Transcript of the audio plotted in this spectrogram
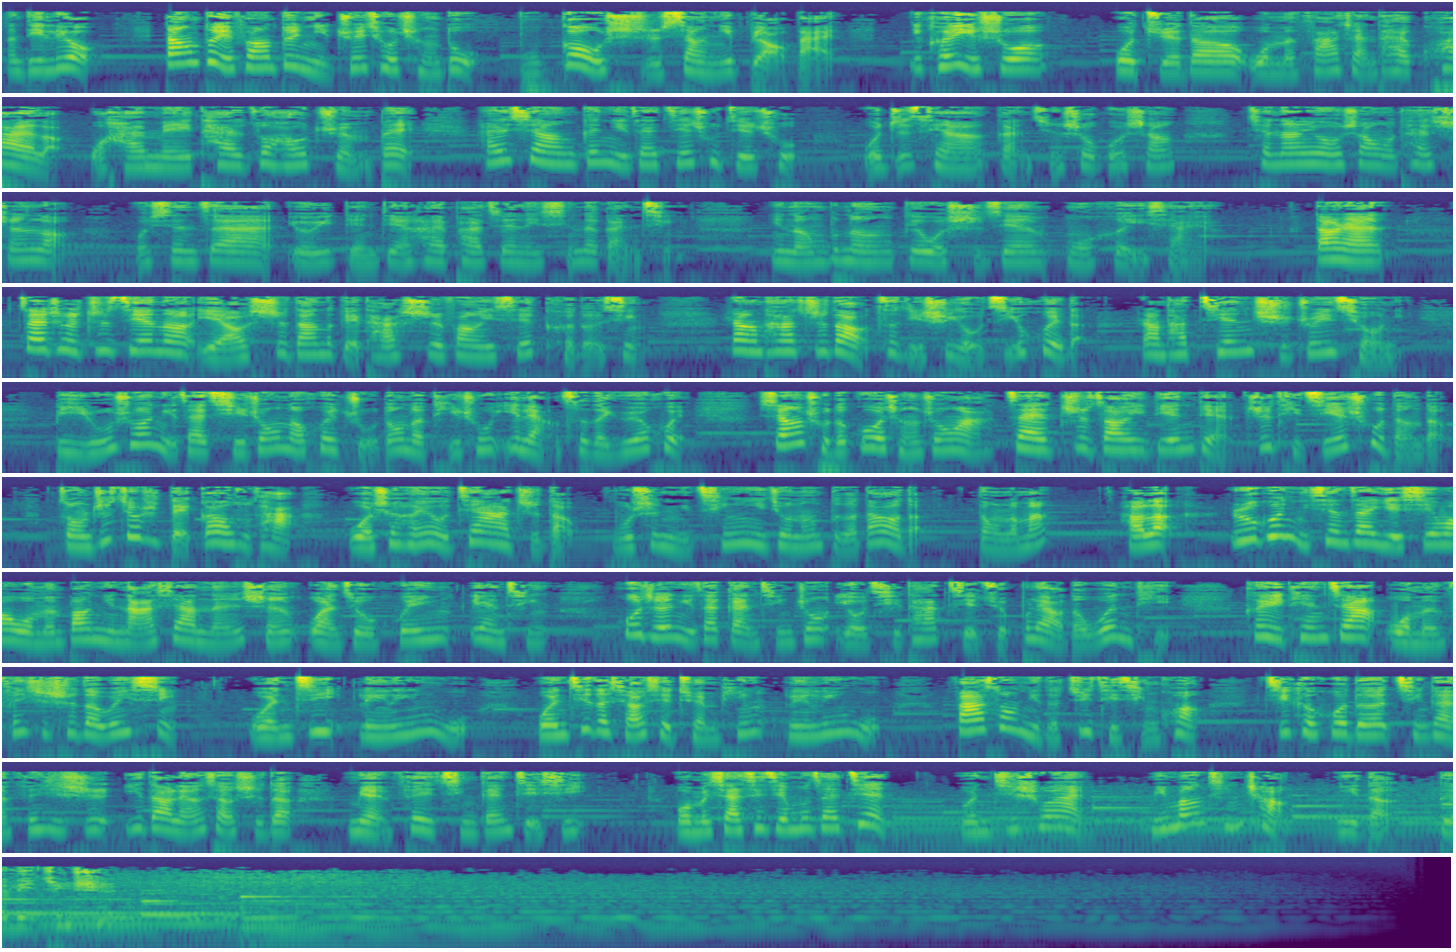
那第六，当对方对你追求程度不够时，向你表白。你可以说：“我觉得我们发展太快了，我还没太做好准备，还想跟你再接触接触。我之前啊感情受过伤，前男友伤我太深了，我现在有一点点害怕建立新的感情，你能不能给我时间磨合一下呀？”当然，在这之间呢，也要适当的给他释放一些可得性，让他知道自己是有机会的，让他坚持追求你。比如说，你在其中呢会主动的提出一两次的约会，相处的过程中啊，再制造一点点肢体接触等等。总之就是得告诉他，我是很有价值的，不是你轻易就能得到的，懂了吗？好了，如果你现在也希望我们帮你拿下男神，挽救婚姻恋情，或者你在感情中有其他解决不了的问题，可以添加我们分析师的微信。文姬零零五，文姬的小写全拼零零五，发送你的具体情况，即可获得情感分析师一到两小时的免费情感解析。我们下期节目再见，文姬说爱，迷茫情场，你的得力军师。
